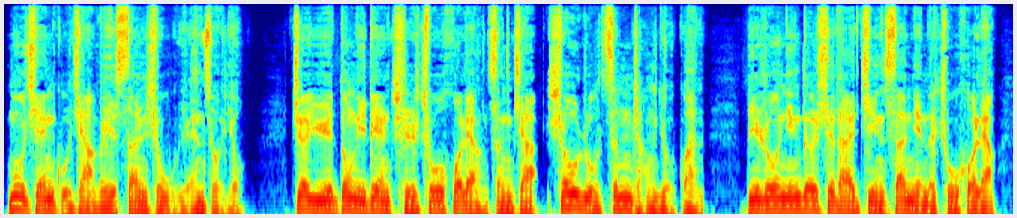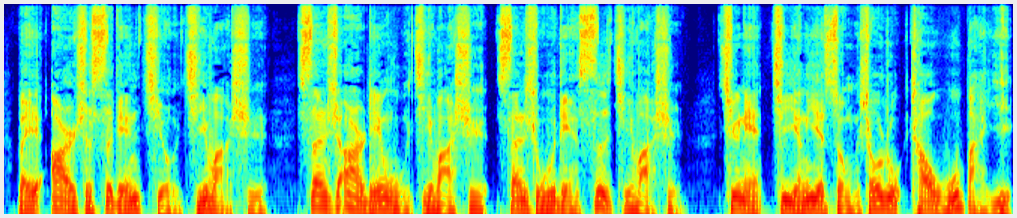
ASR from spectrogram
目前股价为三十五元左右。这与动力电池出货量增加、收入增长有关。比如宁德时代近三年的出货量为二十四点九吉瓦时、三十二点五吉瓦时、三十五点四吉瓦时。去年其营业总收入超五百亿，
